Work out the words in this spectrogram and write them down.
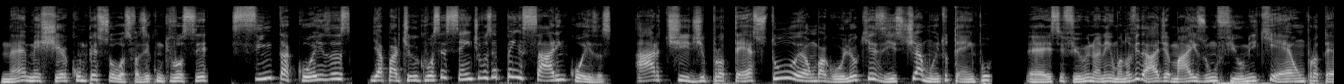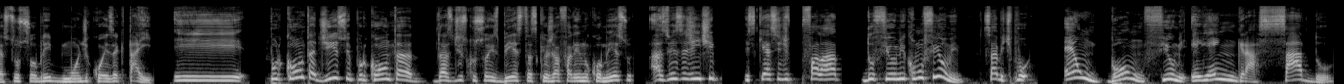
né? Mexer com pessoas, fazer com que você sinta coisas e a partir do que você sente, você pensar em coisas arte de protesto é um bagulho que existe há muito tempo. É, esse filme não é nenhuma novidade, é mais um filme que é um protesto sobre um monte de coisa que tá aí. E por conta disso e por conta das discussões bestas que eu já falei no começo, às vezes a gente esquece de falar do filme como filme. Sabe? Tipo, é um bom filme, ele é engraçado,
